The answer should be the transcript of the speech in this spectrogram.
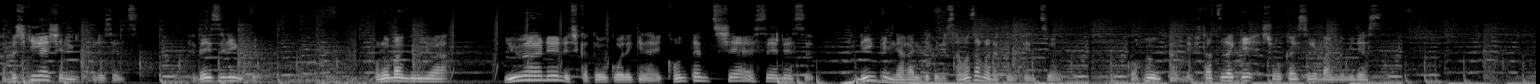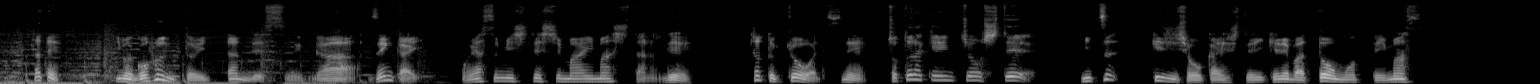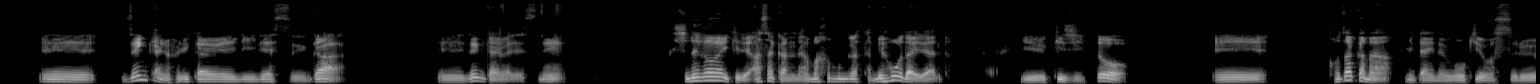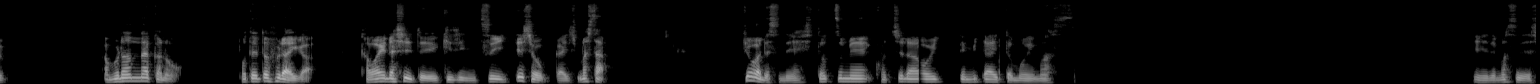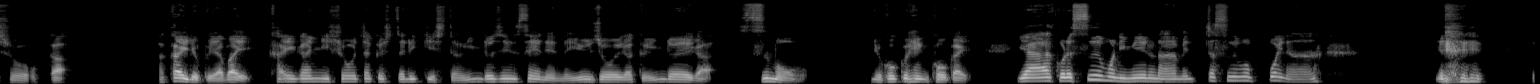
株式会社リンクプレゼンツ Today's Link この番組は URL しか投稿できないコンテンツシェア SNS リンクに流れてくる様々なコンテンツを5分間で2つだけ紹介する番組です。さて今5分と言ったんですが前回お休みしてしまいましたのでちょっと今日はですねちょっとだけ延長して3つ記事紹介していければと思っています。えー、前回の振り返りですが、えー、前回はですね、品川駅で朝から生ハムが食べ放題であるという記事と、えー、小魚みたいな動きをする油の中のポテトフライが可愛らしいという記事について紹介しました。今日はですね、一つ目、こちらを言ってみたいと思います。えー、出ますでしょうか。破壊力やばい。海岸に漂着した力士とインド人青年の友情を描くインド映画、スモー。予告編公開。いやー、これスーモに見えるな。めっちゃスーモっぽいな。え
